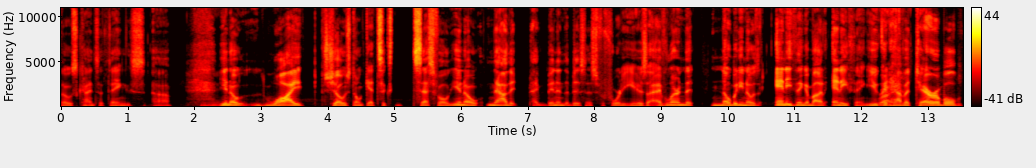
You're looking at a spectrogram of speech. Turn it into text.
those kinds of things. Uh, mm-hmm. You know, why shows don't get successful. You know, now that I've been in the business for 40 years, I've learned that nobody knows anything about anything. You could right. have a terrible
